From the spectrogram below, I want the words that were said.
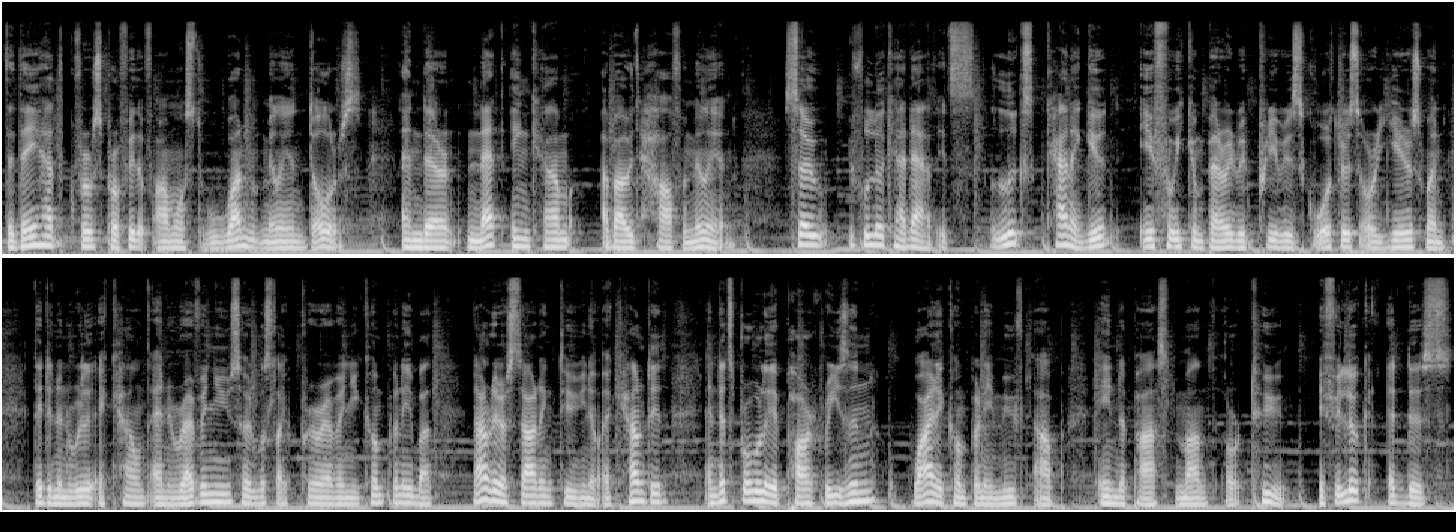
that they had gross profit of almost $1 million and their net income about half a million. So if we look at that, it looks kinda good if we compare it with previous quarters or years when they didn't really account any revenue, so it was like pre-revenue company, but now they're starting to, you know, account it, and that's probably a part reason why the company moved up in the past month or two. If you look at this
